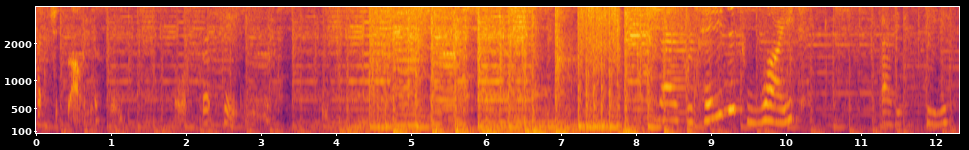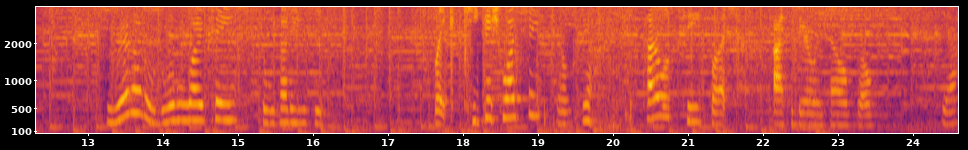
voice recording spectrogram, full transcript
touches, obviously. So let's start painting. We're painting this white, as you can see. We ran out of normal white paint, so we had to use this like pinkish white paint. So yeah, kind of looks pink, but I can barely tell. So yeah.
